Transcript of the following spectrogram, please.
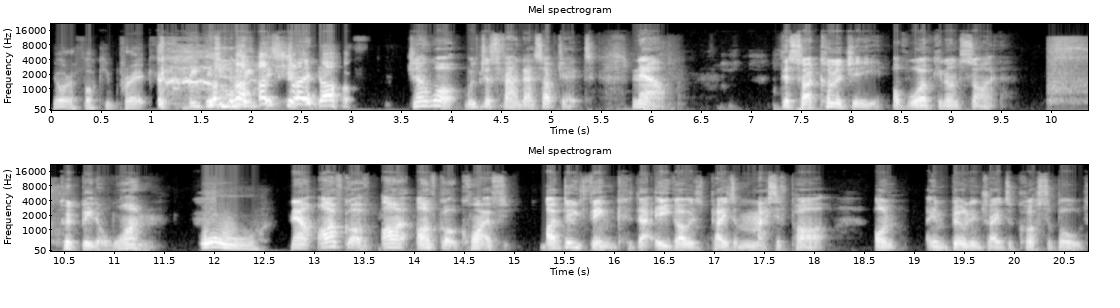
you're a fucking prick. this could be- this could- Straight off. Do you know what? We've just found our subject. Now, the psychology of working on site could be the one. Ooh. Now, I've got, I, I've got quite a. Few, I do think that ego is, plays a massive part on in building trades across the board.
